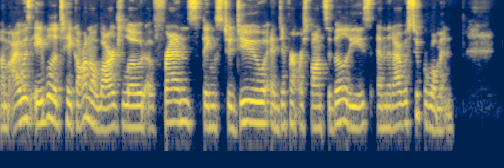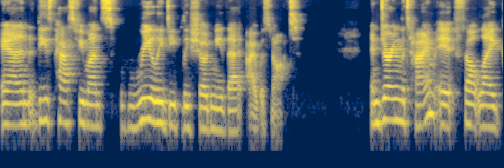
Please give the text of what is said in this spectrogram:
um, I was able to take on a large load of friends, things to do, and different responsibilities, and that I was Superwoman. And these past few months really deeply showed me that I was not. And during the time, it felt like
